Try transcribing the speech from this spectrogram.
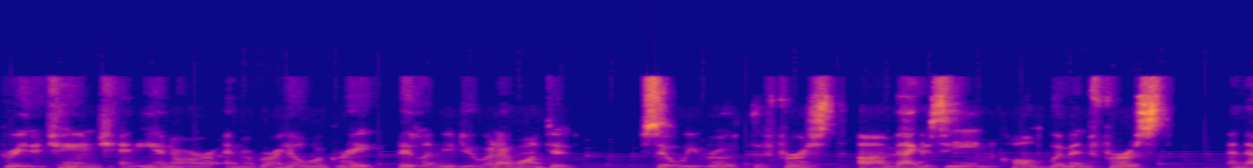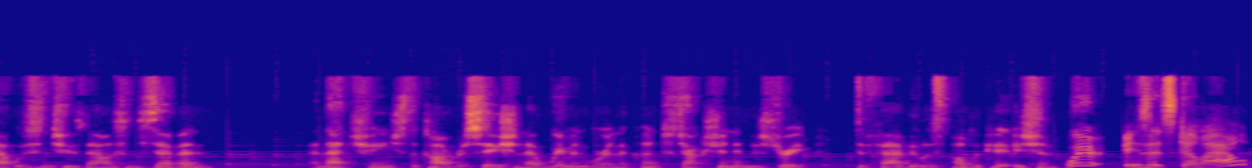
created change, and ENR and McGraw Hill were great. They let me do what I wanted. So we wrote the first uh, magazine called Women First, and that was in 2007. And that changed the conversation that women were in the construction industry. It's a fabulous publication. Where is it still out?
